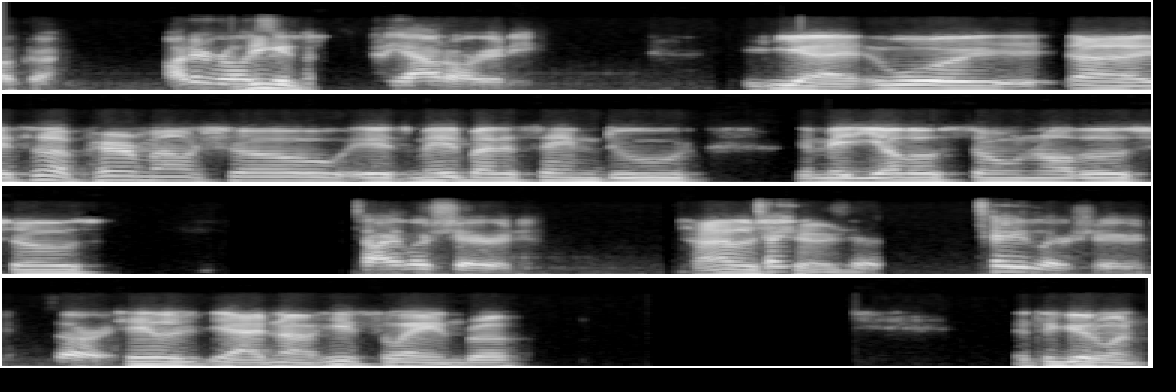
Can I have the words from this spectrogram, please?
Okay, I didn't realize think it was already out already. Yeah, well, uh, it's a Paramount show. It's made by the same dude that made Yellowstone and all those shows. Tyler Sheridan. Tyler Taylor Sheridan. Taylor Sheridan. Sorry. Taylor, yeah, no, he's slaying, bro. It's a good one.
